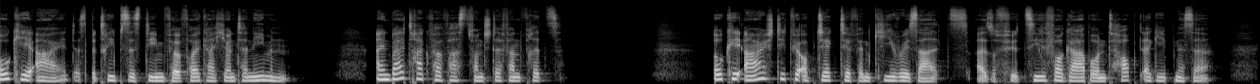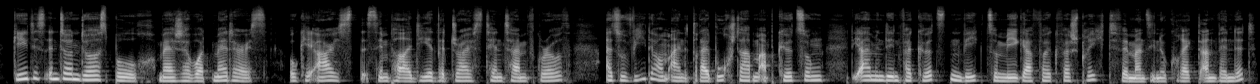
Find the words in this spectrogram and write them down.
OKR, das Betriebssystem für erfolgreiche Unternehmen. Ein Beitrag verfasst von Stefan Fritz. OKR steht für Objective and Key Results, also für Zielvorgabe und Hauptergebnisse. Geht es in John Doerrs Buch Measure What Matters, OKRs, The Simple Idea That Drives 10 Times Growth, also wieder um eine Drei-Buchstaben-Abkürzung, die einem den verkürzten Weg zum Megafolg verspricht, wenn man sie nur korrekt anwendet?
